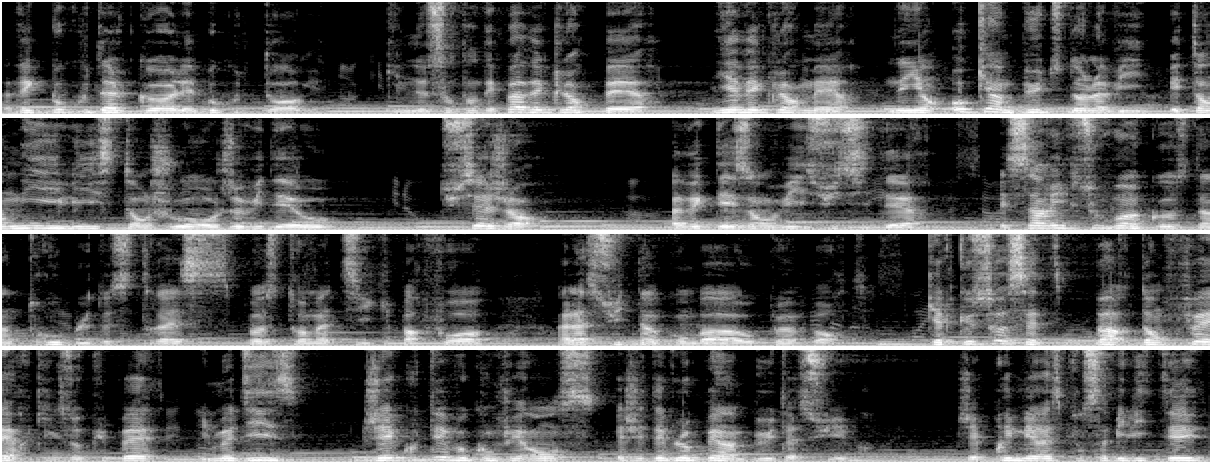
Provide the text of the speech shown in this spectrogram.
avec beaucoup d'alcool et beaucoup de drogue, qu'ils ne s'entendaient pas avec leur père, ni avec leur mère, n'ayant aucun but dans la vie, étant nihilistes en jouant aux jeux vidéo. Tu sais, genre, avec des envies suicidaires. Et ça arrive souvent à cause d'un trouble de stress post-traumatique, parfois à la suite d'un combat ou peu importe. Quelle que soit cette part d'enfer qu'ils occupaient, ils me disent J'ai écouté vos conférences et j'ai développé un but à suivre. J'ai pris mes responsabilités,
